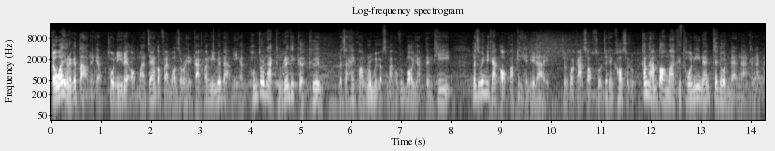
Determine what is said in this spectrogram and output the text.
แต่ว่าอย่างไรก็ตามนะครับ โทนี่ได้ออกมาแจ้งต่อแฟนบอลสำหรับเหตุการณ์ครั้งนี้ไว้แบบนี้ครับ ผมตระหนักถึงเรื่องที่เกิดขึ้น และจะให้ความร่วมมือกับสมาคมฟุตบอลอย่างเต็มที่ และจะไม่มีการออกความคิดเห็นใดๆ จนกว่าการสอบสวนจะได้ข้อสรุป คำถามต่อมาคือโทนี่นั้นจะโดนแบนนานขนาดไหน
